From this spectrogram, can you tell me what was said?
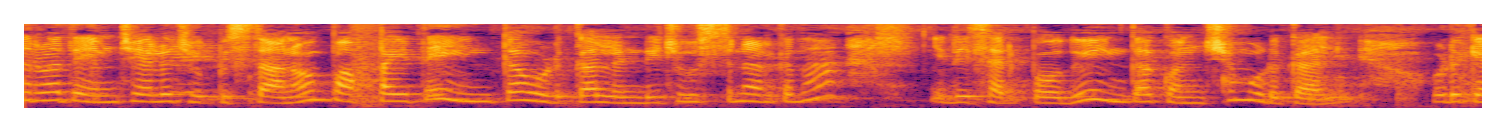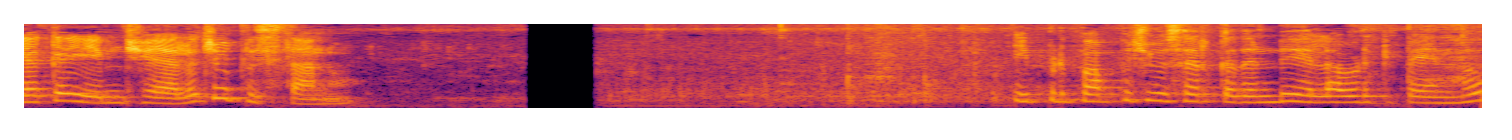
తర్వాత ఏం చేయాలో చూపిస్తాను. పప్పు అయితే ఇంకా ఉడకాలండి. చూస్తున్నారు కదా ఇది సరిపోదు. ఇంకా కొంచెం ఉడకాలి. ఉడికాక ఏం చేయాలో చూపిస్తాను. ఇప్పుడు పప్పు చూసారు కదండి ఎలా ఉడికిపోయిందో.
